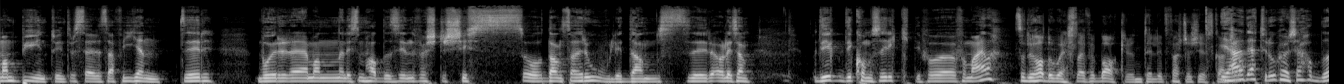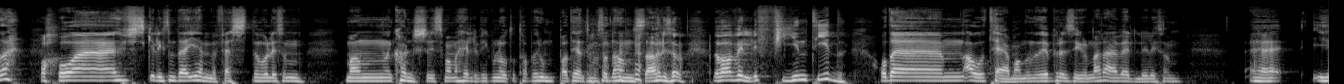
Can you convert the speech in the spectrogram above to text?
man begynte å interessere seg for jenter, hvor eh, man liksom hadde sin første kyss og dansa roligdanser og liksom de, de kom så riktig for, for meg, da. Så du hadde Westlife i bakgrunnen til ditt første kyss, kanskje? Ja, jeg tror kanskje jeg hadde det. Oh. Og jeg husker liksom det hjemmefestene hvor liksom man kanskje, hvis man var heldig, fikk man lov til å ta på rumpa til jenter som dansa. og Liksom. Det var en veldig fin tid. Og det, alle temaene de prøvde å synge om der, er veldig liksom eh, i,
